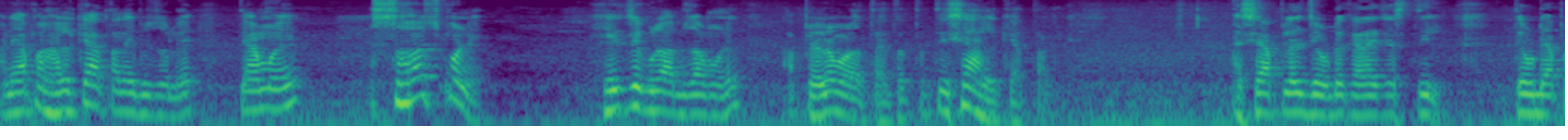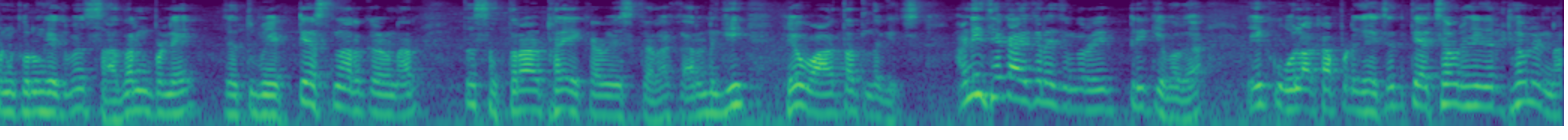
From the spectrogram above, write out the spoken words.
आणि आपण हलक्या हाताने भिजवले त्यामुळे सहजपणे हे जे गुलाबजामुन आहेत आपल्याला वळता येतात. अतिशय हलक्या हाताने. असे आपल्याला जेवढे करायचे असतील तेवढे आपण करून घ्यायचे. पण साधारणपणे जर तुम्ही एकटे असणार करणार तर सतरा अठरा एका वेळेस करा. कारण की हे वाळतात लगेच. आणि इथे काय करायचं मला एक ट्रिक आहे बघा. एक ओला कापड घ्यायचं आणि त्याच्यावर हे जर ठेवले ना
